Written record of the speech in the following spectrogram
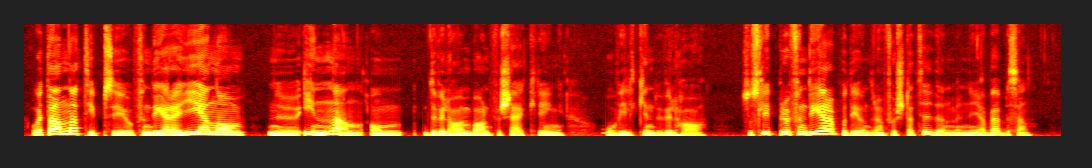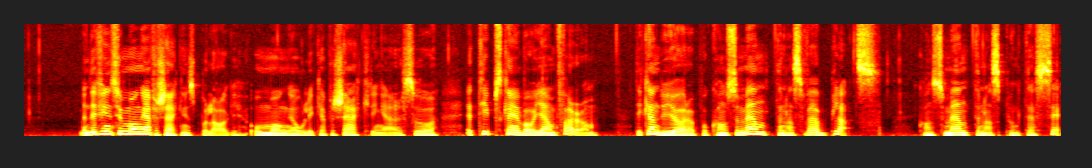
Och ett annat tips är att fundera igenom nu innan om du vill ha en barnförsäkring och vilken du vill ha. Så slipper du fundera på det under den första tiden med den nya bebisen. Men det finns ju många försäkringsbolag och många olika försäkringar. Så ett tips kan ju vara att jämföra dem. Det kan du göra på konsumenternas webbplats, konsumenternas.se.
